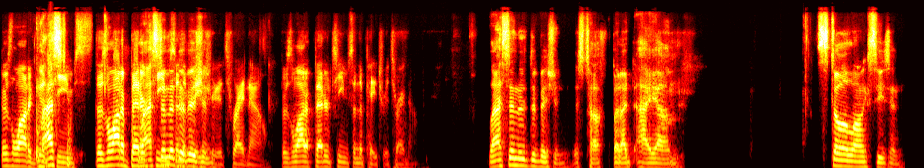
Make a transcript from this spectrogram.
There's a lot of good Last- teams. There's a lot of better teams in in the the, division. Patriots right now. There's a lot of better teams than the Patriots right now. Last in the division is tough, but I, I, um, still a long season.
